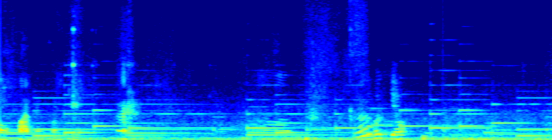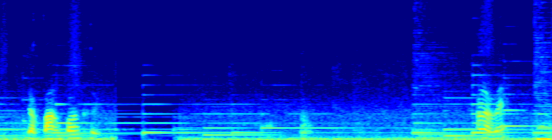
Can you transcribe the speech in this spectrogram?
ของขวัญของคนเก่งอะอืมก๋วยเตี๋ยวจับปังป้อนเคยอร่อยไหมอืม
